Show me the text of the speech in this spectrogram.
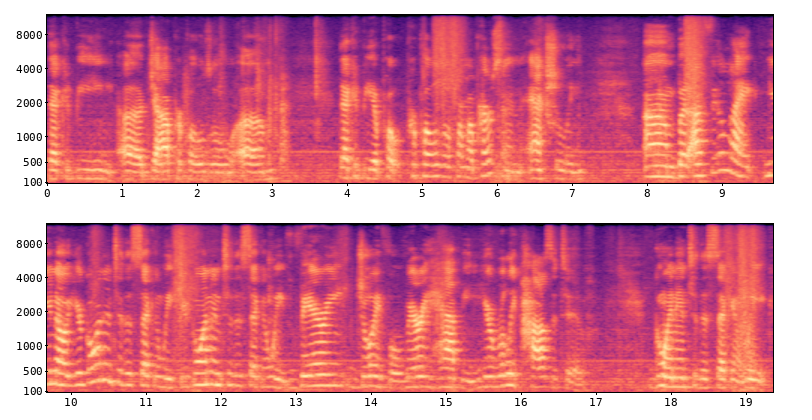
That could be a job proposal. Um, that could be a proposal from a person, actually. Um, but I feel like, you know, you're going into the second week. You're going into the second week very joyful, very happy. You're really positive going into the second week.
